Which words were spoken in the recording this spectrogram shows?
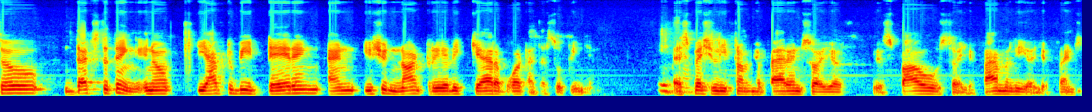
So that's the thing. You know, you have to be daring, and you should not really care about others' opinion Exactly. especially from your parents or your, your spouse or your family or your friends.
